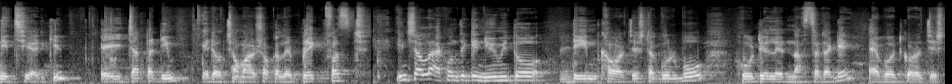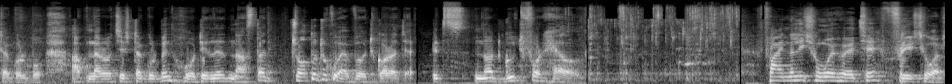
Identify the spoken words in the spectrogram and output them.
নিচ্ছি আর কি। এই চারটা ডিম, এটা হচ্ছে আমার সকালের ব্রেকফাস্ট ইনশাল্লাহ এখন থেকে নিয়মিত ডিম খাওয়ার চেষ্টা করব, হোটেলের নাস্তাটাকে অ্যাভয়েড করার চেষ্টা করব। আপনারাও চেষ্টা করবেন হোটেলের নাস্তা যতটুকু অ্যাভয়েড করা যায়। It's not good for health finally সময় হয়েছে ফ্রেশ হওয়ার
